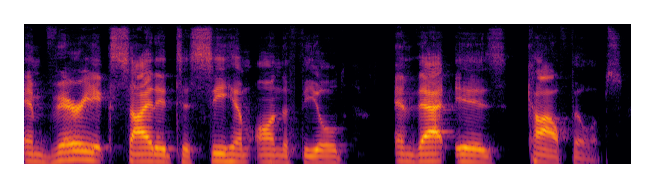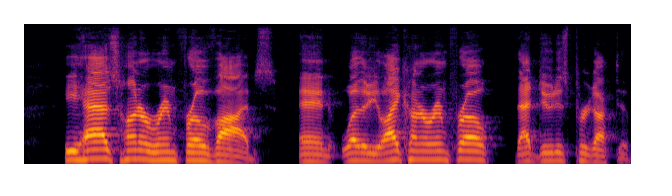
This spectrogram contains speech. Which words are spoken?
am very excited to see him on the field, and that is Kyle Phillips. He has Hunter Renfrow vibes, and whether you like Hunter Renfrow, That dude is productive.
